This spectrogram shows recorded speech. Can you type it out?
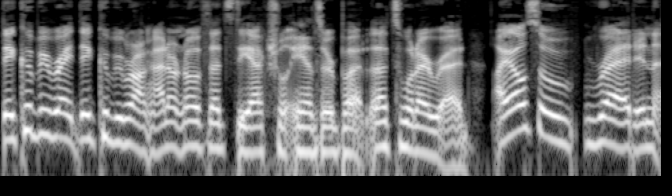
They could be right, they could be wrong. I don't know if that's the actual answer, but that's what I read. I also read, and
